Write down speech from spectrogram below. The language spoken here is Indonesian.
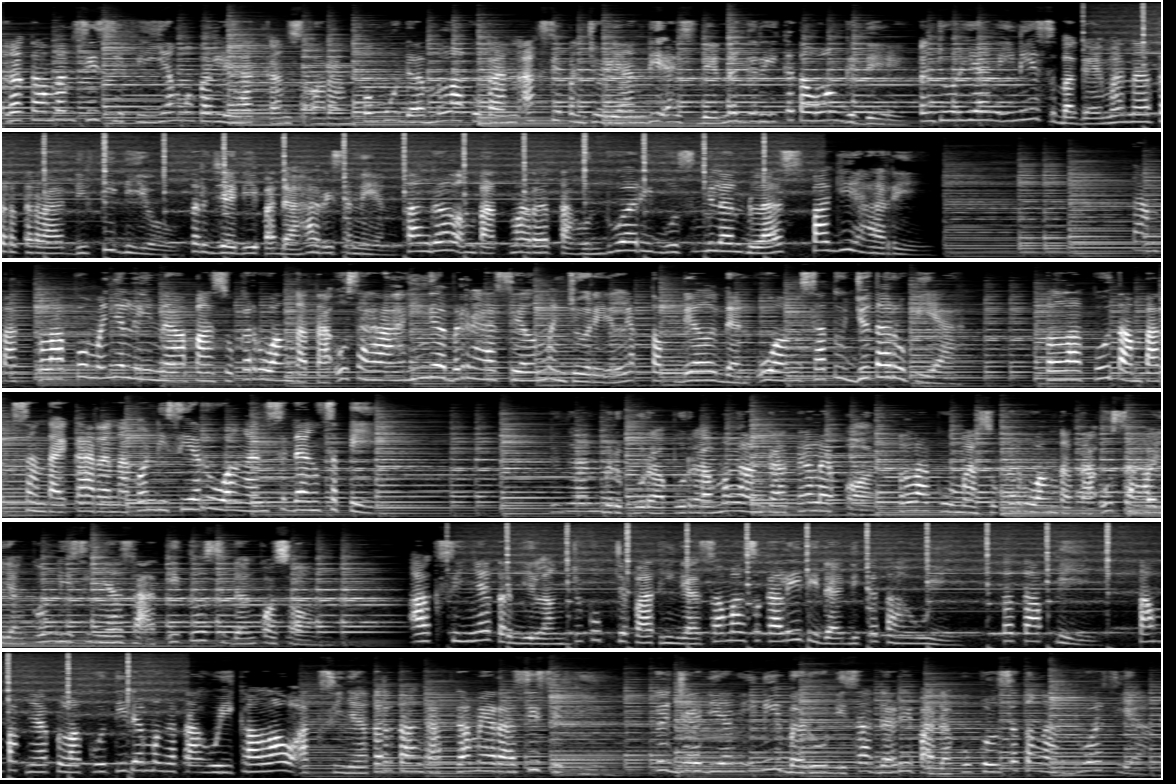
Rekaman CCTV yang memperlihatkan seorang pemuda melakukan aksi pencurian di SD Negeri Ketawang Gede. Pencurian ini sebagaimana tertera di video, terjadi pada hari Senin, tanggal 4 Maret tahun 2019 pagi hari. Tampak pelaku menyelinap masuk ke ruang tata usaha hingga berhasil mencuri laptop Dell dan uang 1 juta rupiah. Pelaku tampak santai karena kondisi ruangan sedang sepi. Dengan berpura-pura mengangkat telepon, pelaku masuk ke ruang tata usaha yang kondisinya saat itu sedang kosong. Aksinya terbilang cukup cepat hingga sama sekali tidak diketahui. Tetapi, tampaknya pelaku tidak mengetahui kalau aksinya tertangkap kamera CCTV. Kejadian ini baru disadari pada pukul setengah dua siang.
